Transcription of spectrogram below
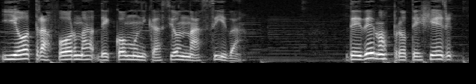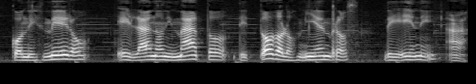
y otras formas de comunicación masiva. Debemos proteger con esmero el anonimato de todos los miembros de NA.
